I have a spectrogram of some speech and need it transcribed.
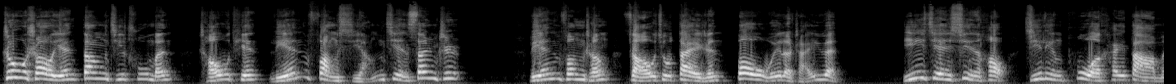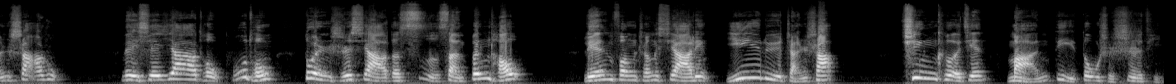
周少言当即出门，朝天连放响箭三支，连峰城早就带人包围了宅院。一见信号，即令破开大门杀入。那些丫头仆童顿时吓得四散奔逃。连峰城下令一律斩杀，顷刻间满地都是尸体，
